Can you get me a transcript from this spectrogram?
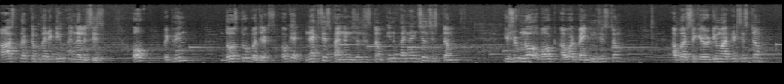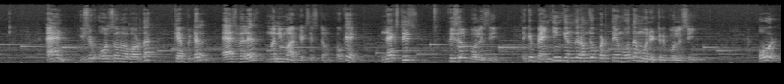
ask the comparative analysis of between those two budgets. Okay, next is financial system. In financial system, you should know about our banking system, our security market system, and you should also know about the capital as well as money market system, okay? Next is physical policy देखिए बैंकिंग के अंदर हम जो पढ़ते हैं वो होता है मॉनिटरी पॉलिसी और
